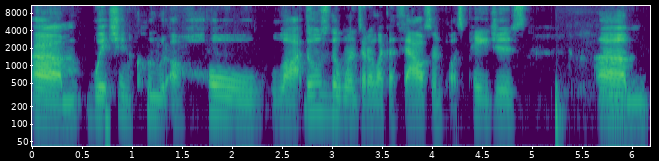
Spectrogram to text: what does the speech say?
um which include a whole lot those are the ones that are like a thousand plus pages um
